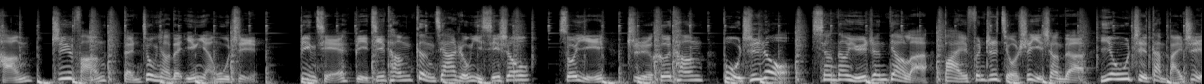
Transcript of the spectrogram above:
糖、脂肪等重要的营养物质，并且比鸡汤更加容易吸收。所以只喝汤不吃肉，相当于扔掉了百分之九十以上的优质蛋白质，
